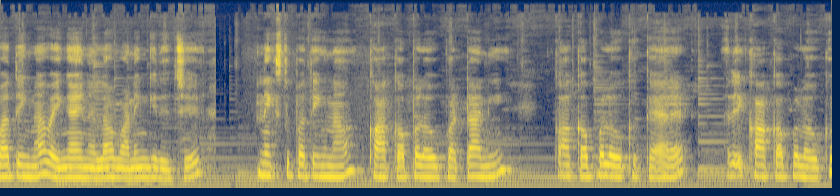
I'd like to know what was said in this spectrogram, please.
பார்த்திங்கன்னா வெங்காயம் நல்லா வணங்கிருச்சு. நெக்ஸ்ட்டு பார்த்திங்கன்னா காக்காப்பளவு பட்டாணி காக்காப்பளவுக்கு கேரட் அதே காக்காப்பளவுக்கு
